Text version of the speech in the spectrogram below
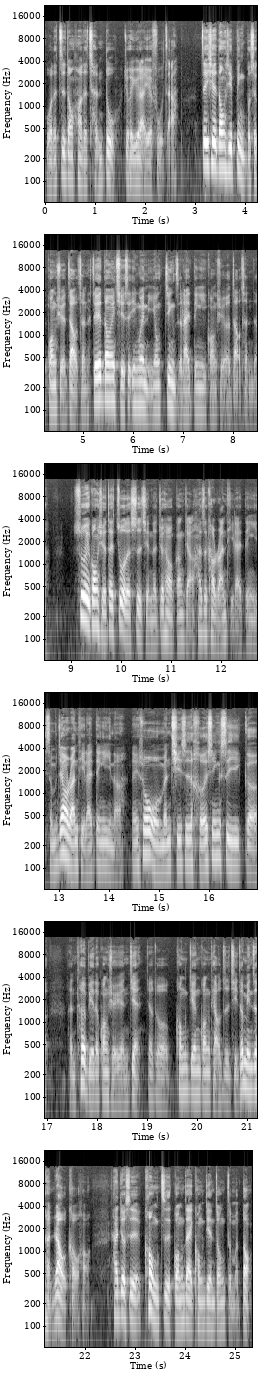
我的自动化的程度就会越来越复杂。这些东西并不是光学造成的，这些东西其实是因为你用镜子来定义光学而造成的。数位光学在做的事情呢，就像我刚讲，它是靠软体来定义。什么叫软体来定义呢？等于说我们其实核心是一个很特别的光学元件，叫做空间光调制器。这名字很绕口哈，它就是控制光在空间中怎么动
